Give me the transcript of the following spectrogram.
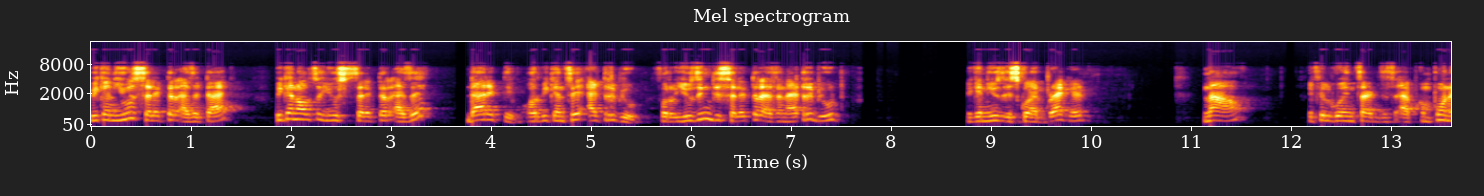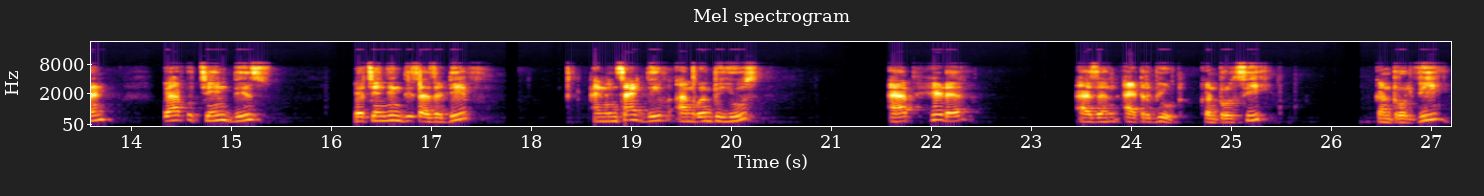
We can use selector as a tag. We can also use selector as a directive or we can say attribute. For using this selector as an attribute we can use square bracket. Now if you'll go inside this app component we have to change this. We are changing this as a div. And inside div i'm going to use app header as an attribute. Control c control v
